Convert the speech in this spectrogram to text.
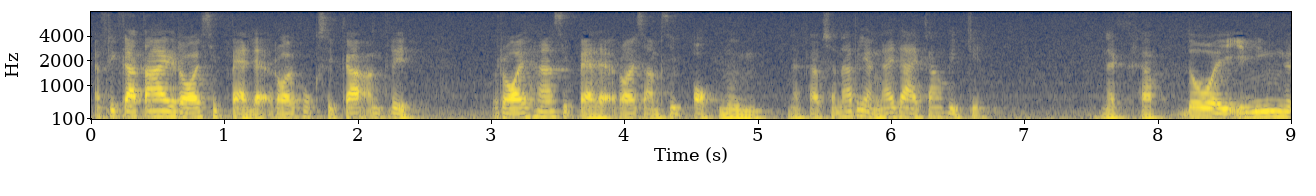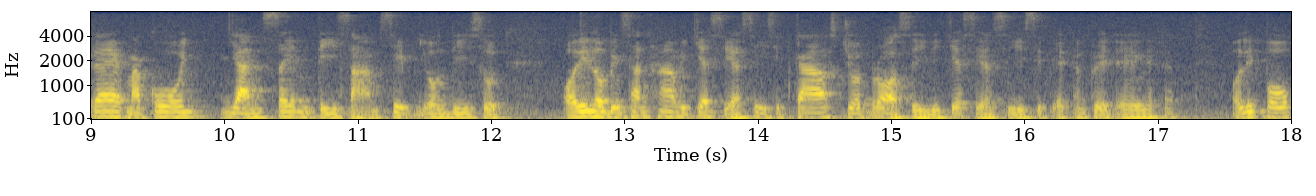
แอฟริกาใต้ 118 และ 169 อังกฤษ 158 และ 130 ออก1นะครับ ชนะไปอย่างง่ายดาย9 wicketนะครับ โดย inning แรกมาร์โกยานเซนตี 30 โยนดีสุด ออลิโรบินสัน 5 wicket เสีย 49 สจวตบรอด 4 wicket เสีย 41 อังกฤษเองนะครับ ออลิโป๊ป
